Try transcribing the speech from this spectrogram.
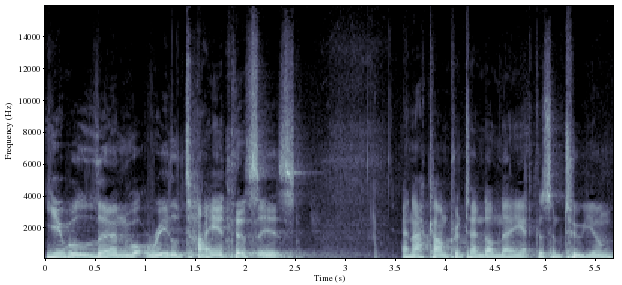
You will learn what real tiredness is. And I can't pretend I'm there yet because I'm too young.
